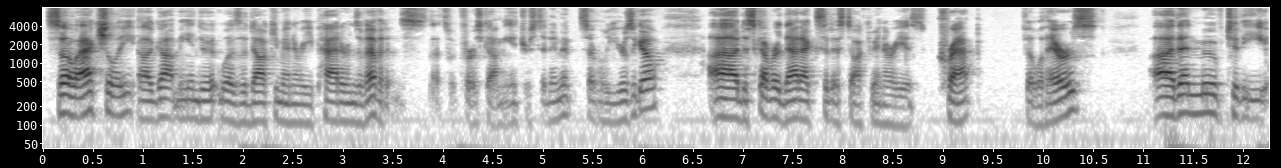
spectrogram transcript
So actually, uh, got me into it was a documentary, Patterns of Evidence. That's what first got me interested in it several years ago. Uh, discovered that Exodus documentary is crap, filled with errors. Uh, then moved to the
